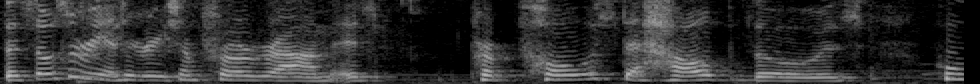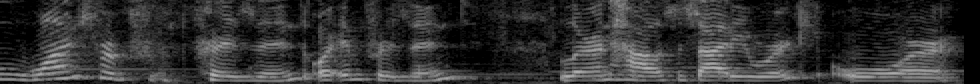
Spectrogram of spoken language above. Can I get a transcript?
The social reintegration program is proposed to help those who once were imprisoned or imprisoned learn how society works or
